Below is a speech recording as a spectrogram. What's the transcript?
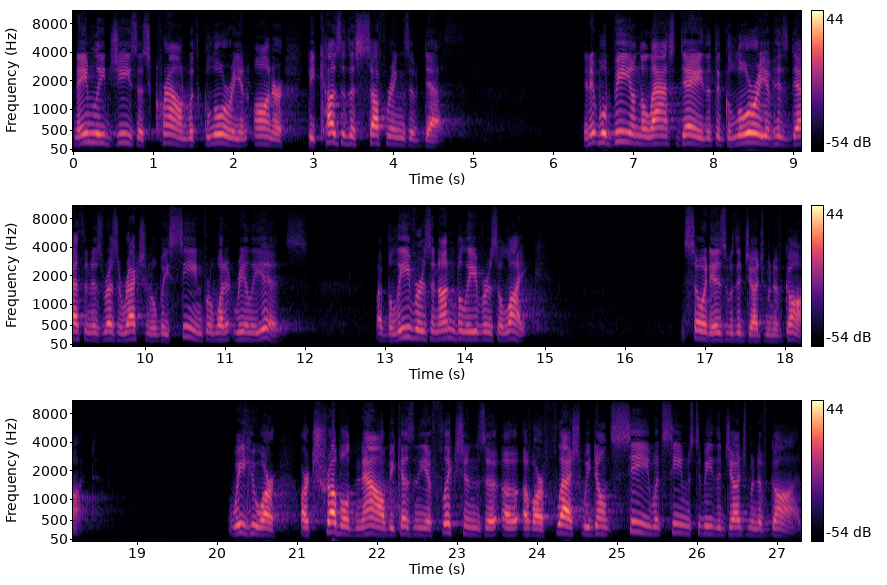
namely Jesus, crowned with glory and honor because of the sufferings of death. And it will be on the last day that the glory of his death and his resurrection will be seen for what it really is by believers and unbelievers alike. So it is with the judgment of God. We who are, are troubled now because in the afflictions of, of our flesh, we don't see what seems to be the judgment of God.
